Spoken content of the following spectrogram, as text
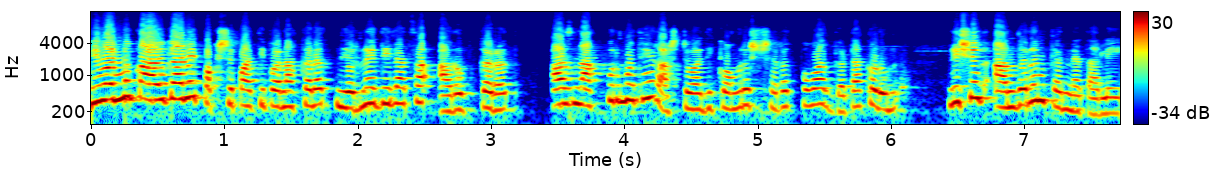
निवडणूक आयोगाने पक्षपातीपणा करत निर्णय दिल्याचा आरोप करत आज नागपूरमध्ये राष्ट्रवादी काँग्रेस शरद पवार गटाकडून निषेध आंदोलन करण्यात आले.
